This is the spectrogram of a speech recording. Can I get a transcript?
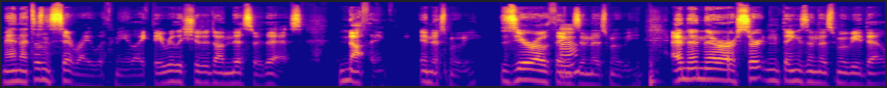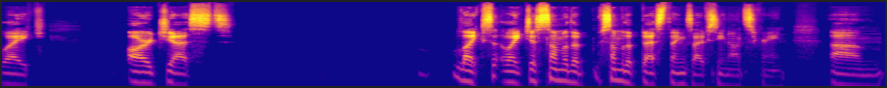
man that doesn't sit right with me. Like they really should have done this or this. Nothing in this movie. Zero things Huh? in this movie. And then there are certain things in this movie that like are just like like just some of the some of the best things I've seen on screen. Um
